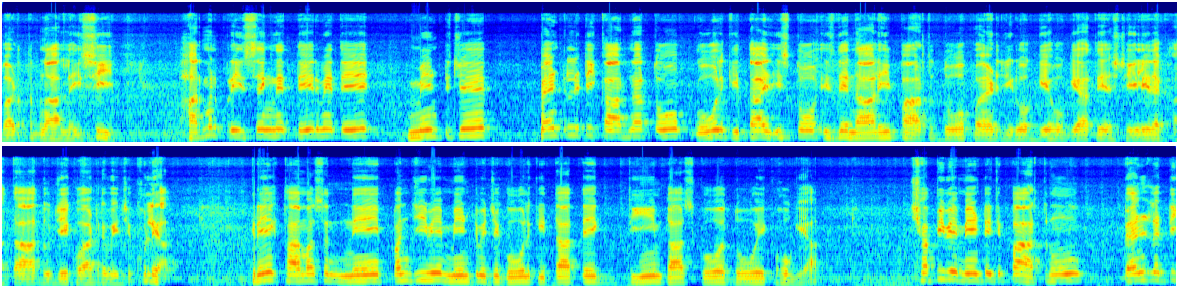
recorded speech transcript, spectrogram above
ਬੜਤ ਬਣਾ ਲਈ ਸੀ ਹਰਮਨਪ੍ਰੀਤ ਸਿੰਘ ਨੇ 13ਵੇਂ ਤੇ ਮਿੰਟ 'ਚ ਪੈਂਟਲਟੀ ਕਾਰਨਰ ਤੋਂ ਗੋਲ ਕੀਤਾ। ਇਸ ਤੋਂ, ਇਸ ਦੇ ਨਾਲ ਹੀ ਭਾਰਤ 2.0 ਅੱਗੇ ਹੋ ਗਿਆ ਤੇ ਆਸਟ੍ਰੇਲੀਆ ਦਾ ਖਾਤਾ ਦੂਜੇ ਕੁਆਟਰ ਵਿੱਚ ਖੁੱਲਿਆ ਕ੍ਰੇਗ ਥਾਮਸ ਨੇ 25ਵੇਂ ਮਿੰਟ ਵਿੱਚ ਗੋਲ ਕੀਤਾ ਤੇ ਟੀਮ ਦਾ ਸਕੋਰ 2-1 ਹੋ ਗਿਆ। 26ਵੇਂ ਮਿੰਟ ਵਿੱਚ ਭਾਰਤ ਨੂੰ ਪੈਨਲਟੀ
